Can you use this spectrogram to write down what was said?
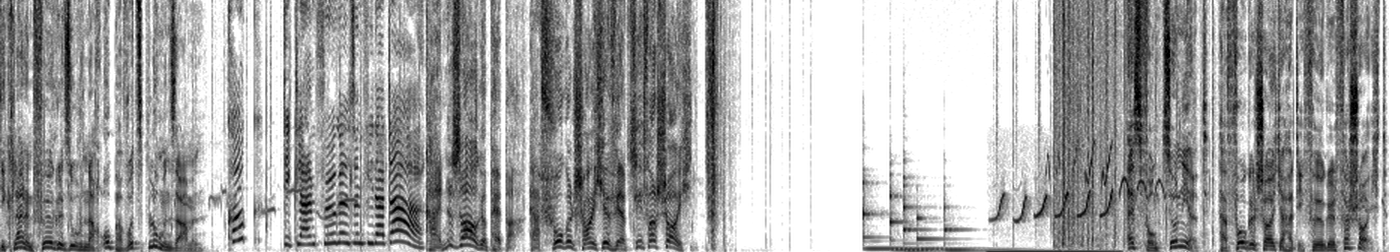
Die kleinen Vögel suchen nach Opa Wutz Blumensamen. Guck, die kleinen Vögel sind wieder da. Keine Sorge, Peppa. Herr Vogelscheuche wird sie verscheuchen. Es funktioniert. Herr Vogelscheuche hat die Vögel verscheucht.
